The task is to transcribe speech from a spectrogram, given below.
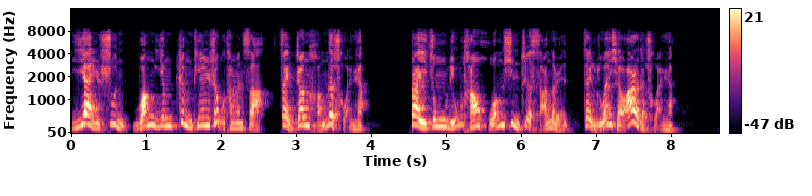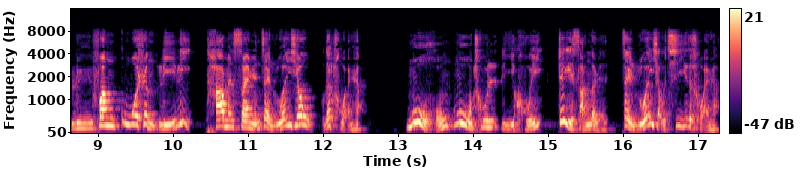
燕顺、王英、郑天寿他们仨在张衡的船上，戴宗、刘唐、黄信这三个人在阮小二的船上，吕方、郭盛、李立他们三人在阮小五的船上，穆弘、穆春、李逵这三个人在阮小七的船上。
